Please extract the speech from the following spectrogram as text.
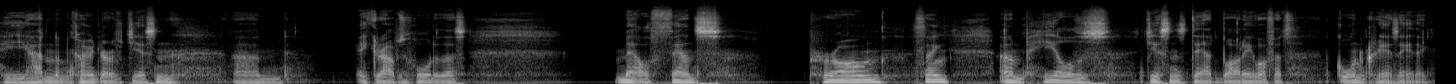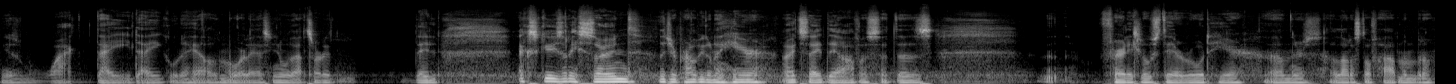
he had an encounter with Jason, and he grabs hold of this metal fence prong thing and peels Jason's dead body with it, going crazy. They can just whack, die, die, go to hell, more or less. You know that sort of. They'll excuse any sound that you're probably going to hear outside the office. It is fairly close to a road here, and there's a lot of stuff happening. But I'm,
